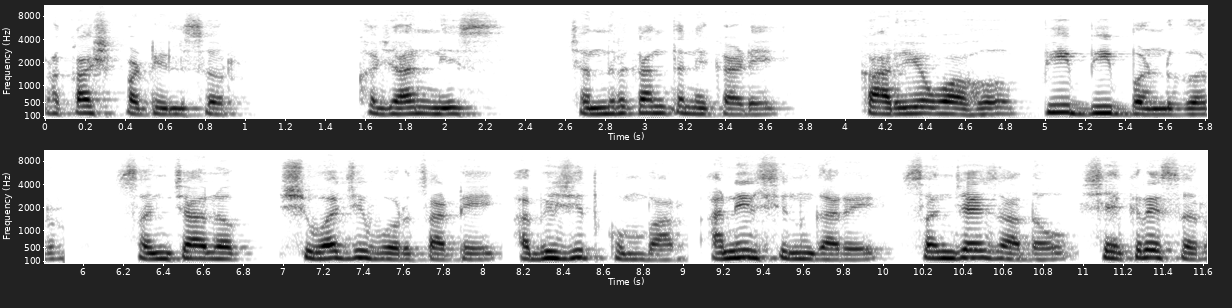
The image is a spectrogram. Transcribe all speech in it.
प्रकाश पाटील सर खजानीस चंद्रकांत नेकाडे कार्यवाह पी बी बंडगर संचालक शिवाजी बोरचाटे अभिजित कुंभार अनिल शिनगारे संजय जाधव शेखरे सर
